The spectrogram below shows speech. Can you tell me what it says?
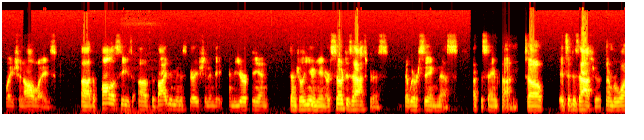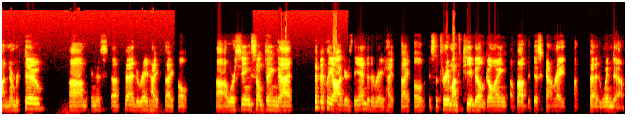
inflation always, uh, the policies of the Biden administration and the, and the European Central Union are so disastrous that we're seeing this at the same time. So it's a disaster. That's number one. Number two, um, in this uh, Fed rate hike cycle, uh, we're seeing something that typically augurs the end of the rate hike cycle. It's the three month T bill going above the discount rate of the Fed window.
